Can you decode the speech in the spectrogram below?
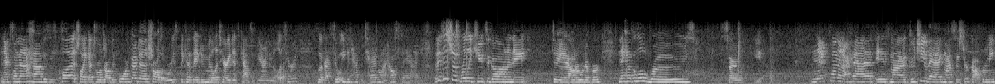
The next one that I have is this clutch. Like I told y'all before, go to Charlotte Russe because they do military discounts if you're in the military. Look, I still even have the tag on it. How sad. But this is just really cute to go on a day out or whatever. And it has a little rose. So, yeah. Next one that I have is my Gucci bag my sister got for me.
